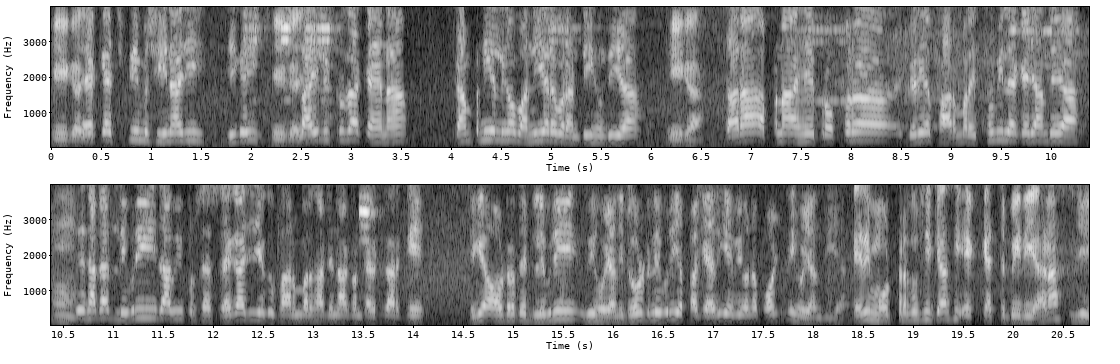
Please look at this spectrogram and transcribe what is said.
ਠੀਕ ਹੈ ਜੀ। 1 HP ਮਸ਼ੀਨ ਆ ਜੀ। ਠੀਕ ਹੈ ਜੀ? ਠੀਕ ਹੈ ਜੀ। 27 ਲੀਟਰ ਦਾ ਕੈਨ ਆ। ਕੰਪਨੀ ਵੱਲੋਂ 1 ਇਅਰ ਵਾਰੰਟੀ ਹੁੰਦੀ ਆ। ਠੀਕ ਹੈ ਸਾਰਾ ਆਪਣਾ ਇਹ ਪ੍ਰੋਪਰ ਜਿਹੜੇ ਫਾਰਮਰ ਇੱਥੋਂ ਵੀ ਲੈ ਕੇ ਜਾਂਦੇ ਆ। ਤੇ ਸਾਡਾ ਡਿਲੀਵਰੀ ਦਾ ਵੀ ਪ੍ਰੋਸੈਸ ਹੈਗਾ ਜੀ। ਜੇ ਕੋਈ ਫਾਰਮਰ ਸਾਡੇ ਨਾਲ ਕੰਟੈਕਟ ਕਰਕੇ ਠੀਕ ਹੈ ਆਰਡਰ ਤੇ ਡਿਲੀਵਰੀ ਵੀ ਹੋ ਜਾਂਦੀ ਡੋਰ ਡਿਲੀਵਰੀ ਆਪਾਂ ਕਹਿ ਦਈਏ ਵੀ ਉਹਨਾਂ ਪਹੁੰਚਦੀ ਹੋ ਜਾਂਦੀ ਆ ਇਹਦੀ ਮੋਟਰ ਤੁਸੀਂ ਕਿਹਾ ਸੀ 1 HP ਦੀ ਹੈ ਹਨਾ? ਜੀ।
